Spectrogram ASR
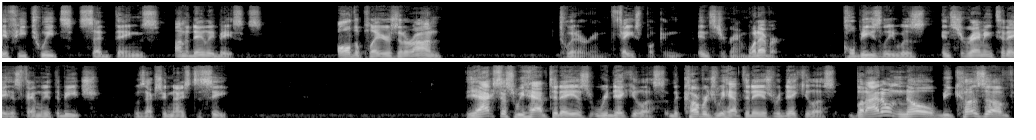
if he tweets said things on a daily basis. All the players that are on Twitter and Facebook and Instagram, whatever. Cole Beasley was Instagramming today his family at the beach. It was actually nice to see. The access we have today is ridiculous. The coverage we have today is ridiculous. But I don't know because of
